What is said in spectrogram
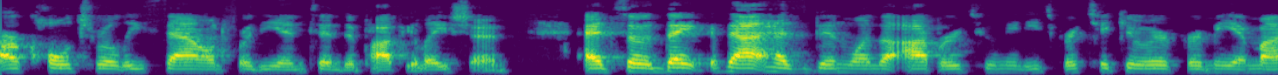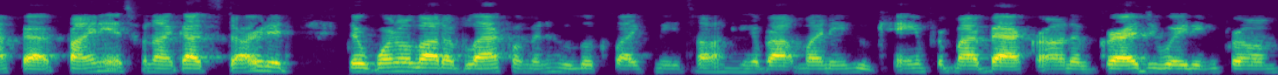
are culturally sound for the intended population. And so they, that has been one of the opportunities, particular for me in My Fab Finance. When I got started, there weren't a lot of black women who looked like me talking mm-hmm. about money, who came from my background of graduating from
